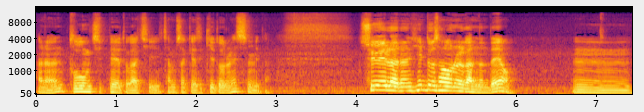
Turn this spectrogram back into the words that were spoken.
하는 부흥 집회에도 같이 참석해서 기도를 했습니다. 수요일 날은 힌두 사원을 갔는데요. 음,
